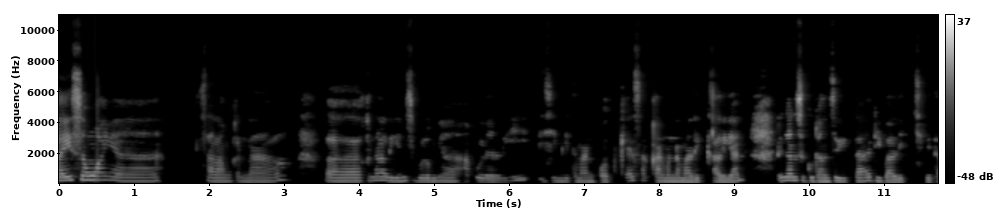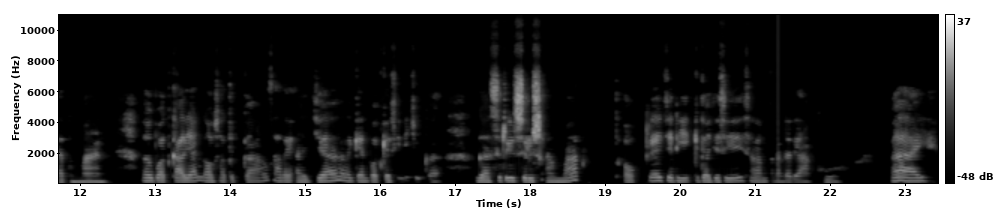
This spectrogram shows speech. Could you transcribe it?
Hai semuanya, salam kenal. Uh, kenalin sebelumnya aku Leli di sini teman podcast akan menemani kalian dengan segudang cerita di balik cerita teman. Uh, buat kalian gak usah tegang, santai aja. Lagian podcast ini juga gak serius-serius amat. Oke, jadi gitu aja sih. Salam kenal dari aku. Bye.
